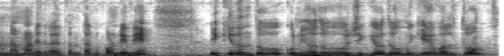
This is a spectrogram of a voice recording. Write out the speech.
ಅನ್ನ ಮಾಡಿದ್ರೆ ಆಯ್ತು ಅಂತ ಅಂದ್ಕೊಂಡಿವಿ ಇಕ್ಕಿದಂತೂ ಕುಣಿಯೋದು, ಜಿಗಿಯೋದು ಮುಗಿಯೋವಲ್ತು.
